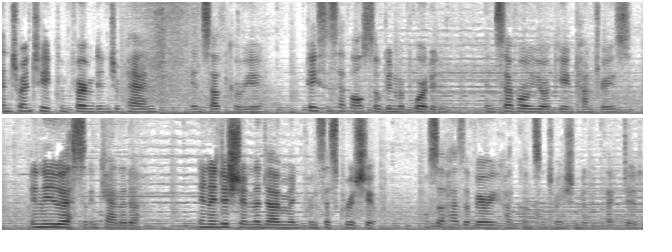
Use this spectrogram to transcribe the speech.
and 20 confirmed in Japan and South Korea. Cases have also been reported in several European countries, in the US and Canada. In addition, the Diamond Princess cruise ship also has a very high concentration of infected.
